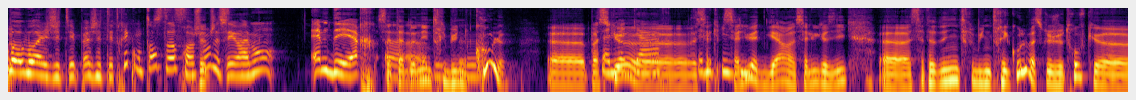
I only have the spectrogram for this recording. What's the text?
bah, ouais, j'étais pas, j'étais très contente. hein, franchement, Ça- j'étais vraiment MDR. Ça t'a euh, donné une donc, tribune euh, cool. euh, parce Salut que Edgar. euh, Salut Edgar, salut Grizzly. Euh, ça t'a donné une tribune très cool parce que je trouve que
